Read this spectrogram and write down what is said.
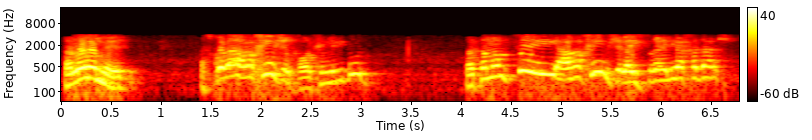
אתה לא לומד, אז כל הערכים שלך הולכים לאיבוד. ואתה ממציא הערכים של הישראלי החדש.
